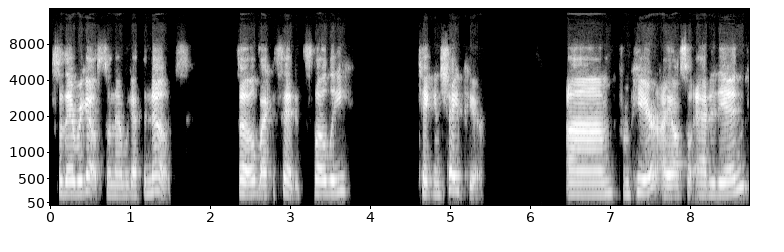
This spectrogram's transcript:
So there we go. So now we got the nose. So like I said, it's slowly taking shape here. Um, from here, I also added in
